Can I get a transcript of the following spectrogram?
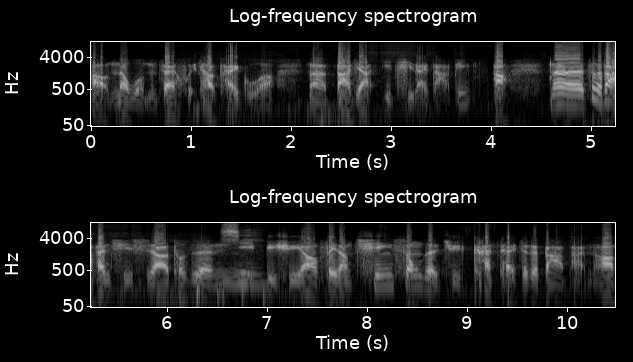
好，那我们再回到台股啊。那大家一起来打拼，好，那这个大盘其实啊，投资人你必须要非常轻松的去看待这个大盘啊。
